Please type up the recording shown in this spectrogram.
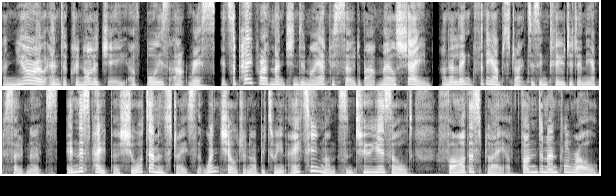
and neuroendocrinology of boys at risk. It's a paper I've mentioned in my episode about male shame, and a link for the abstract is included in the episode notes. In this paper, Schore demonstrates that when children are between 18 months and 2 years old, fathers play a fundamental role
